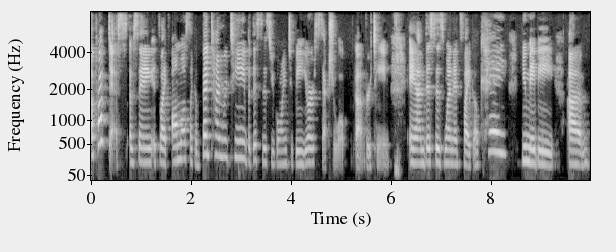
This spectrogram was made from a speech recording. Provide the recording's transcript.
a practice of saying it's like almost like a bedtime routine but this is you're going to be your sexual uh, routine. And this is when it's like okay you maybe um,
